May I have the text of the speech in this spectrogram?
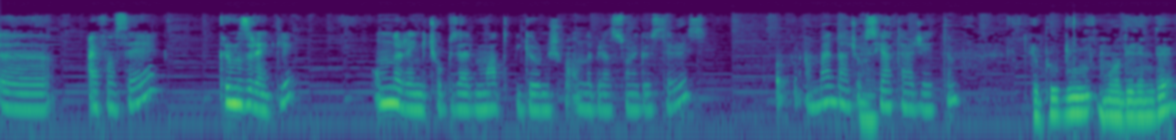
e, iPhone SE kırmızı renkli. Onun da rengi çok güzel bir mat bir görünüş var. Onu da biraz sonra gösteririz. Ama ben daha çok siyah tercih ettim. Apple bu modelinde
